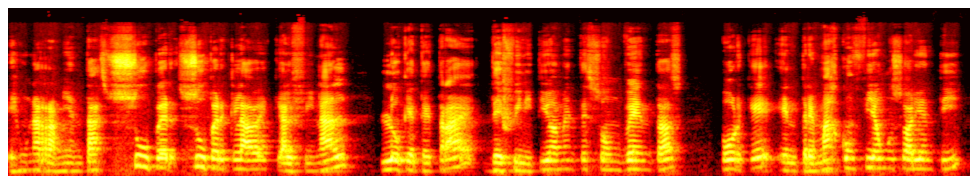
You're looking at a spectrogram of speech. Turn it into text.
es una herramienta súper, súper clave que al final lo que te trae definitivamente son ventas porque entre más confía un usuario en ti,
